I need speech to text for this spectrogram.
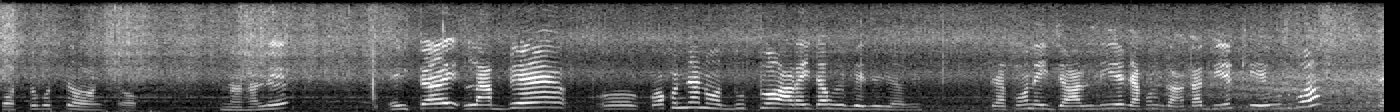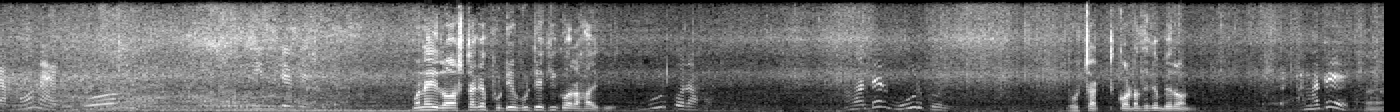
কষ্ট করতে হয় সব। না হলে এইটাই লাভবে। ও, কখন জানো? দুটো আড়াইটা হয়ে বেজে যাবে। তখন এই জাল দিয়ে যখন গাটা দিয়ে খেয়ে উঠবো তখন একদম বেজে যাবে মানে এই রসটাকে ফুটিয়ে ফুটিয়ে কি করা হয় কি? গুড় করা হয়। আমাদের গুড় করি। ভোর চার কটা থেকে বেরোন? আমাদের? হ্যাঁ।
